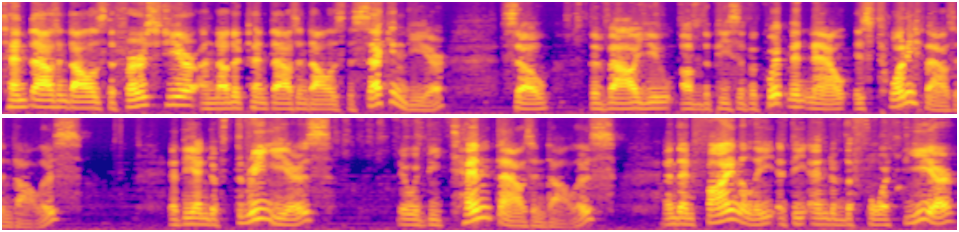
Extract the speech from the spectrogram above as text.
$10,000 the first year, another $10,000 the second year. So the value of the piece of equipment now is $20,000. At the end of three years, it would be $10,000. And then finally, at the end of the fourth year,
